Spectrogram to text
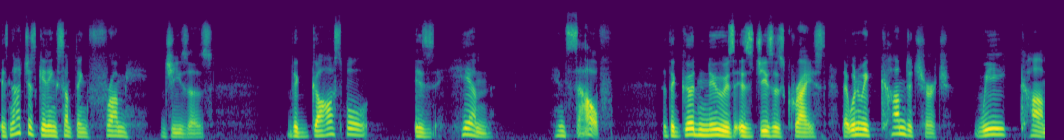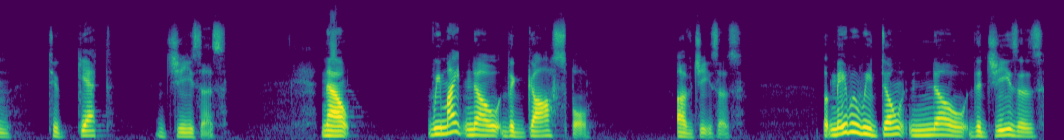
is not just getting something from Jesus, the gospel is Him, Himself. That the good news is Jesus Christ. That when we come to church, we come to get Jesus. Now, we might know the gospel of Jesus, but maybe we don't know the Jesus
